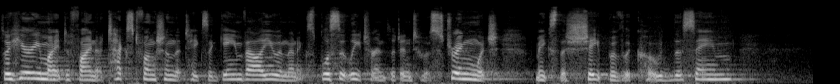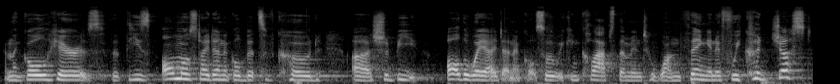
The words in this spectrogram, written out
So here you might define a text function that takes a game value and then explicitly turns it into a string, which makes the shape of the code the same. And the goal here is that these almost identical bits of code uh, should be all the way identical so that we can collapse them into one thing. And if we could just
